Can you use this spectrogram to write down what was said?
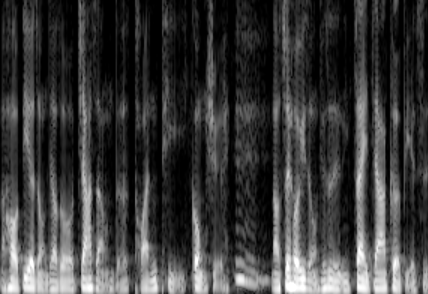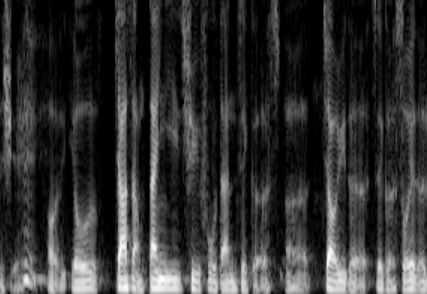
然后第二种叫做家长的团体共学，嗯，然后最后一种就是你在家个别自学，嗯，哦，由家长单一去负担这个呃教育的这个所有的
